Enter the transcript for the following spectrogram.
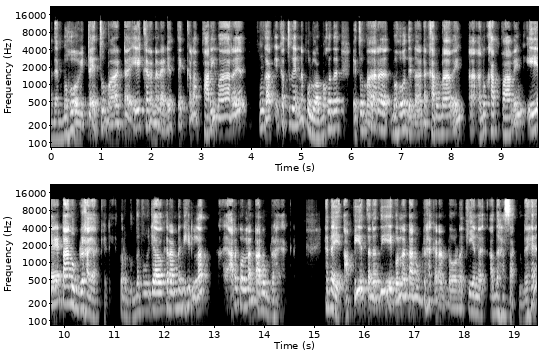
දැන් බොහෝ විට එතුමාට ඒ කරන වැඩෙත් එක්කලා පරිවාරය හුඟක් එකතු වෙන්න පුළුවන්. මොකද එතුමා අර බොහෝ දෙනාට කරුණාවෙන් අනුකම්පාවෙන් ඒ අයට අනුග්‍රහයක් හැටියට. ඒතර බුද්ධ පූජාව කරන්න ගිහිල්ලත් අර කොල්ලන්ට අනුග්‍රහයක්. හැබැයි අපි එතනදී ඒගොල්ලන්ට අනුග්‍රහ කරන්න ඕන කියන අදහසක් නැහැ.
